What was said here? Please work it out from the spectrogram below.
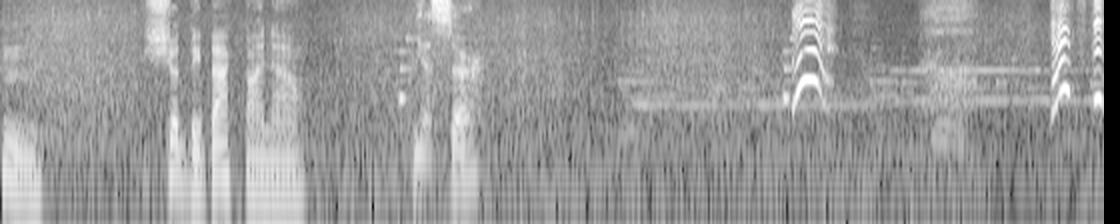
Hmm. He should be back by now. Yes, sir. That's the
